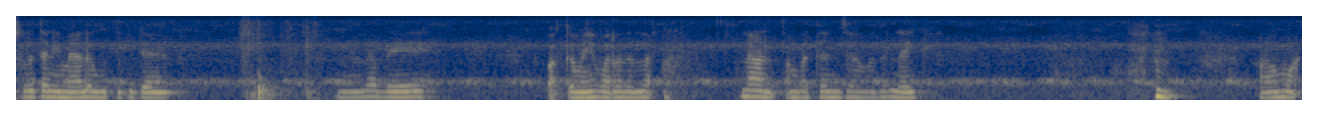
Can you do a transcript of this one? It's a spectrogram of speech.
சுடு தண்ணி மேலே ஊற்றிக்கிட்டேன் அதனால் அப்படியே பக்கமே வரதெல்லாம் நான் ஐம்பத்தஞ்சாவது லைக். ஆமாம்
